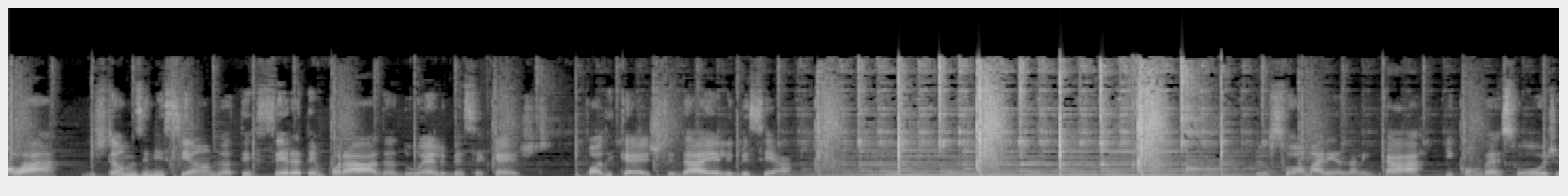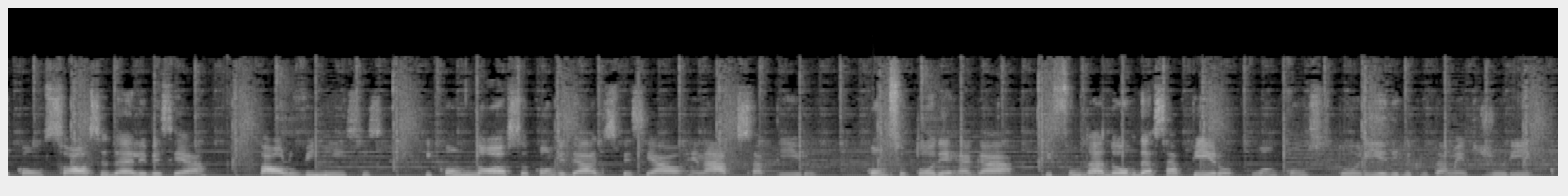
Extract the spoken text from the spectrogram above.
Olá, estamos iniciando a terceira temporada do LBCcast, o podcast da LBCA. Eu sou a Mariana Alencar e converso hoje com o sócio da LBCA, Paulo Vinícius, e com nosso convidado especial, Renato Sapiro, consultor de RH e fundador da Sapiro, uma consultoria de recrutamento jurídico,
